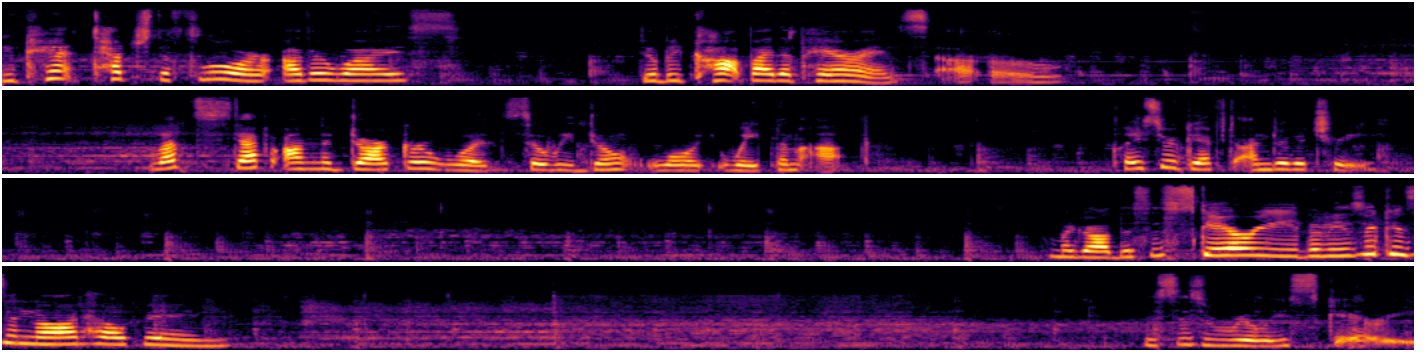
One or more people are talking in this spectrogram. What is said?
You can't touch the floor, otherwise you'll be caught by the parents. Uh-oh. Let's step on the darker wood so we don't wake them up. Place your gift under the tree. Oh my god, this is scary. The music is not helping. This is really scary.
